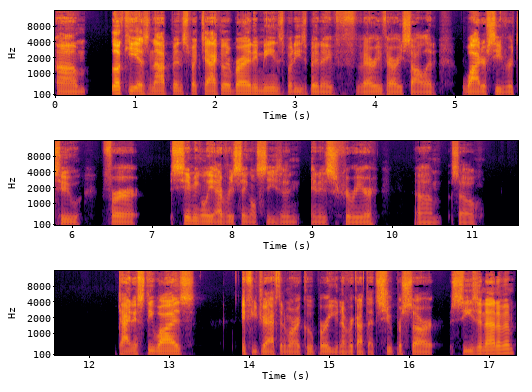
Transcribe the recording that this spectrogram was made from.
Um, look, he has not been spectacular by any means, but he's been a very, very solid wide receiver too for seemingly every single season in his career. Um, so dynasty wise, if you drafted Amari Cooper, you never got that superstar season out of him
